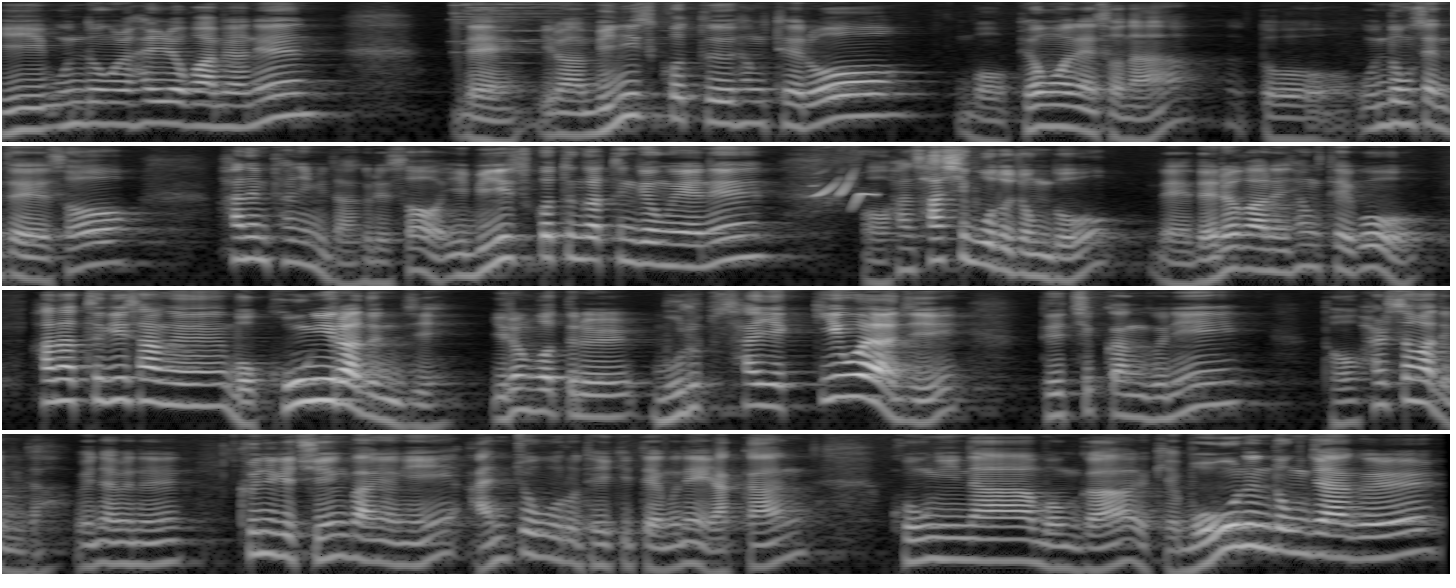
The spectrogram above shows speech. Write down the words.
이 운동을 하려고 하면은 네, 이러한 미니 스쿼트 형태로 뭐 병원에서나 또 운동센터에서 하는 편입니다. 그래서 이 미니 스쿼트 같은 경우에는 어, 한 45도 정도 네, 내려가는 형태고 하나 특이사항은 뭐 공이라든지 이런 것들을 무릎 사이에 끼워야지 내측 강근이 더 활성화됩니다. 왜냐하면 근육의 주행 방향이 안쪽으로 돼 있기 때문에 약간 공이나 뭔가 이렇게 모으는 동작을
